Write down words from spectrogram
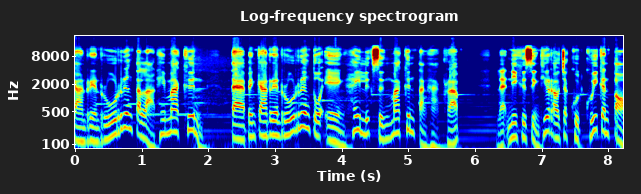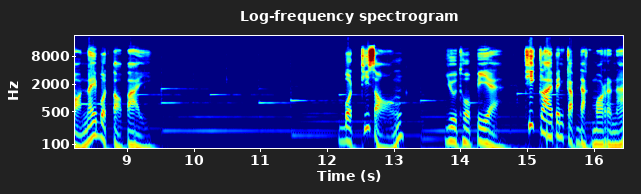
การเรียนรู้เรื่องตลาดให้มากขึ้น แต่เป็นการเรียนรู้เรื่องตัวเองให้ลึกซึ้งมากขึ้นต่างหากครับ และนี่คือสิ่งที่เราจะขุดคุยกันต่อในบทต่อไป บทที่ 2 ยูโทเปีย ที่กลายเป็นกับดักมรณะ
